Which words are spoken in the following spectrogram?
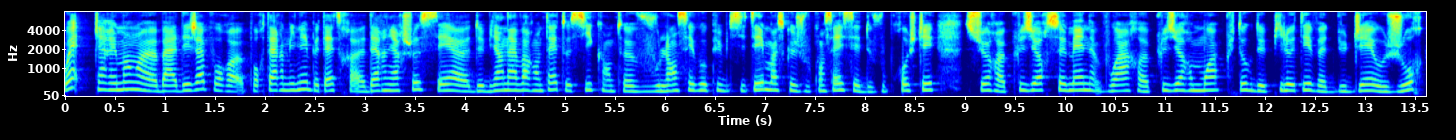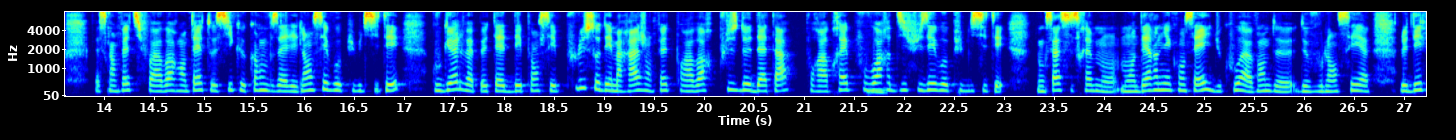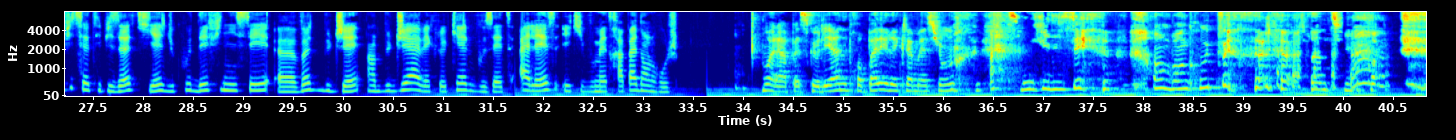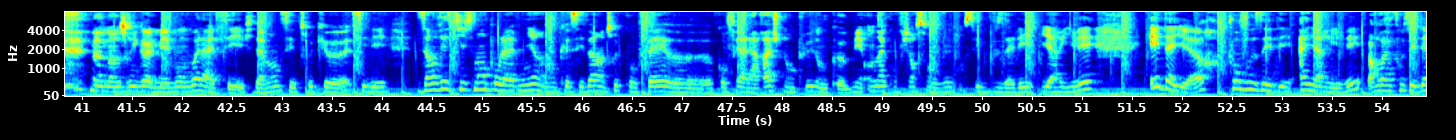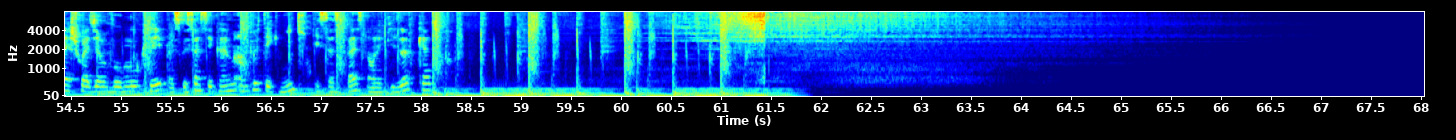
Ouais, carrément. Euh, bah déjà pour euh, pour terminer, peut-être euh, dernière chose, c'est de bien avoir en tête aussi quand vous lancez vos publicités. Moi, ce que je vous conseille, c'est de vous projeter sur plusieurs semaines, voire plusieurs mois, plutôt que de piloter votre budget au jour, parce qu'en fait, il faut avoir en tête aussi que quand vous allez lancer vos publicités, Google va peut-être dépenser plus au démarrage en fait pour avoir plus de data pour après pouvoir mmh. diffuser vos publicités. Donc ça, ce serait mon, mon dernier conseil du coup avant de, de vous lancer le défi de cet épisode, qui est du coup définissez votre budget, un budget avec lequel vous êtes à l'aise et qui vous mettra pas dans le rouge. Voilà, parce que Léa ne prend pas les réclamations si vous finissez en banqueroute à la fin du mois. Non, non, je rigole, mais bon, voilà, c'est évidemment ces trucs, euh, c'est des investissements pour l'avenir, donc c'est pas un truc qu'on fait euh, qu'on fait à l'arrache non plus. Donc, euh, mais on a confiance en vous, on sait que vous allez y arriver. Et d'ailleurs, pour vous aider à y arriver, on va vous aider à choisir vos mots clés parce que ça c'est quand même un peu technique et ça se passe dans l'épisode 4.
